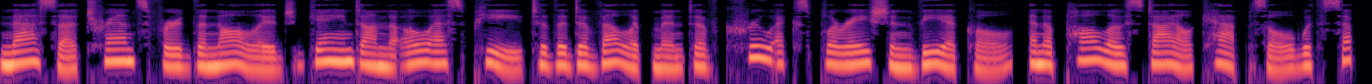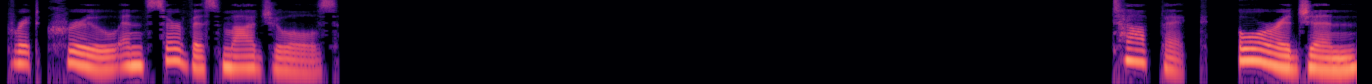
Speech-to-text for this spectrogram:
NASA transferred the knowledge gained on the OSP to the development of Crew Exploration Vehicle, an Apollo-style capsule with separate crew and service modules. Origin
